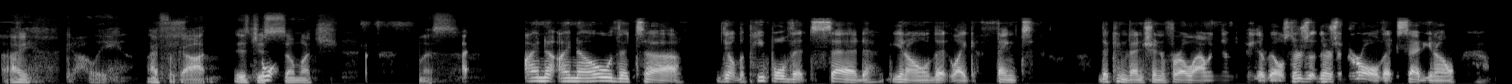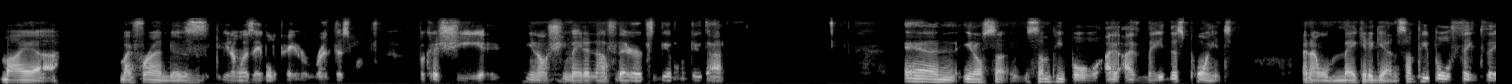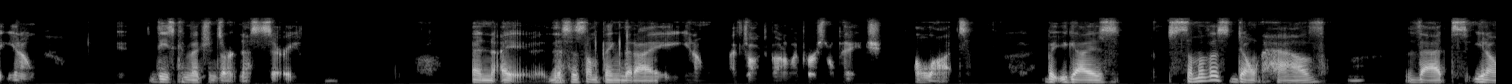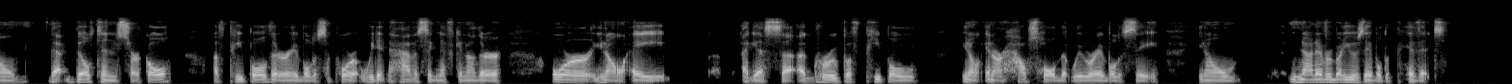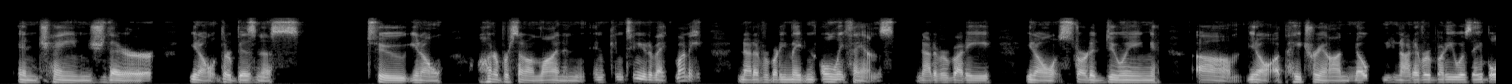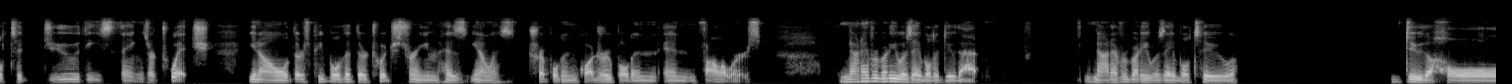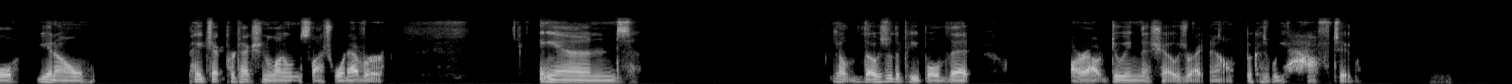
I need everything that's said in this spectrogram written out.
I golly, I forgot. It's just Well- so much. This. I know I know that uh, you know the people that said you know that like thanked the convention for allowing them to pay their bills. There's a, there's a girl that said, you know, my uh, my friend is you know was able to pay her rent this month because she you know she made enough there to be able to do that. And you know, some some people I, I've made this point, and I will make it again. Some people think that you know these conventions aren't necessary, and I this is something that I you know I've talked about on my personal page a lot. But you guys, some of us don't have that you know that built-in circle of people that are able to support. We didn't have a significant other, or you know a I guess a, a group of people you know in our household that we were able to see. You know, not everybody was able to pivot and change their you know their business to you know 100% online and, and continue to make money not everybody made an onlyfans not everybody you know started doing um, you know a patreon. Nope not everybody was able to do these things or twitch. You know there's people that their twitch stream has you know has tripled and quadrupled in in followers. Not everybody was able to do that. Not everybody was able to do the whole, you know, paycheck protection loan slash whatever. And you know, those are the people that are out doing the shows right now because we have to.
